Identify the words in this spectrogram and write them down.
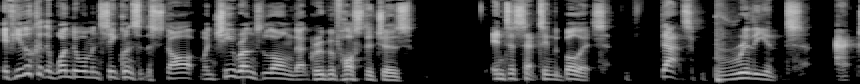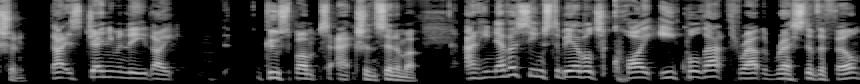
if you look at the Wonder Woman sequence at the start, when she runs along that group of hostages intercepting the bullets, that's brilliant action. That is genuinely like goosebumps action cinema. And he never seems to be able to quite equal that throughout the rest of the film.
